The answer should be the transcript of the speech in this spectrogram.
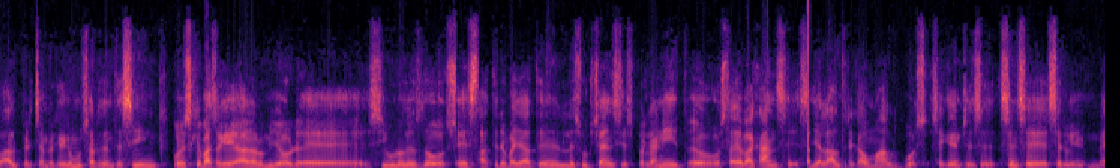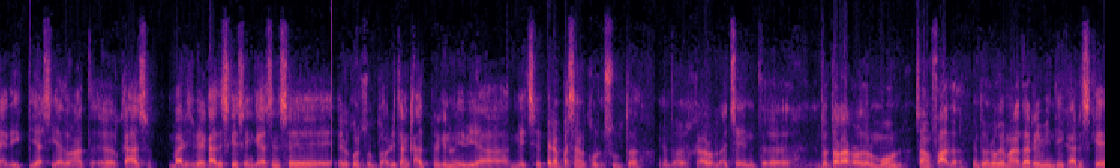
val? per exemple, que un 75, pues, què passa? Que ara, millor, eh, si un dels dos és, ha treballat en les urgències per la nit eh, o està de vacances i l'altre cau mal, pues, se quedem sense, sense servei mèdic. I així ha donat el cas diverses vegades que se'n queda sense el consultori tancat perquè no hi havia metge per a passar la consulta. Entonces, claro, la gent, eh, tota la raó del món, s'enfada. Entonces, el que m'ha anat a reivindicar és que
